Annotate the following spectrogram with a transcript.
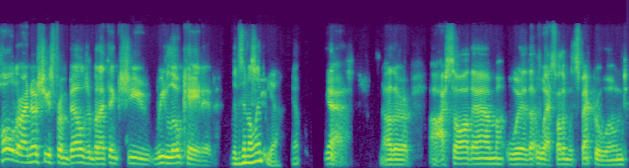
Hulder. I know she's from Belgium, but I think she relocated. Lives in Olympia. Yep. Yeah, another. Uh, I saw them with. Oh, I saw them with Spectral Wound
